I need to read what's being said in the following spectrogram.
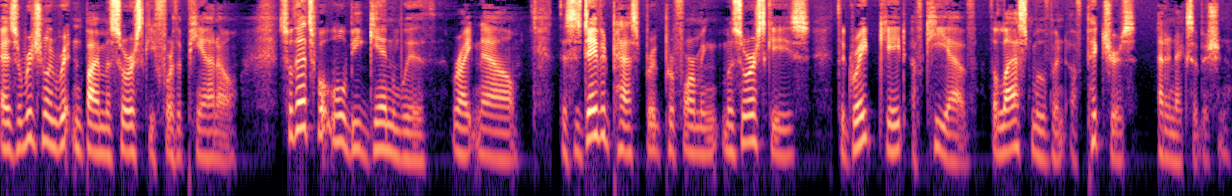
as originally written by Mussorgsky for the piano. So, that's what we'll begin with right now. This is David Passberg performing Mussorgsky's The Great Gate of Kiev, the last movement of Pictures at an Exhibition.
